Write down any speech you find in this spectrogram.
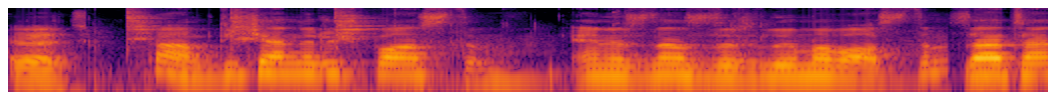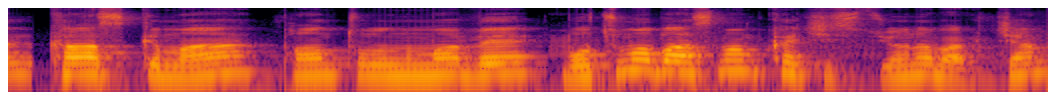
Evet. Tamam dikenleri 3 bastım. En azından zırhlığıma bastım. Zaten kaskıma, pantolonuma ve botuma basmam kaç istiyor ona bakacağım.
